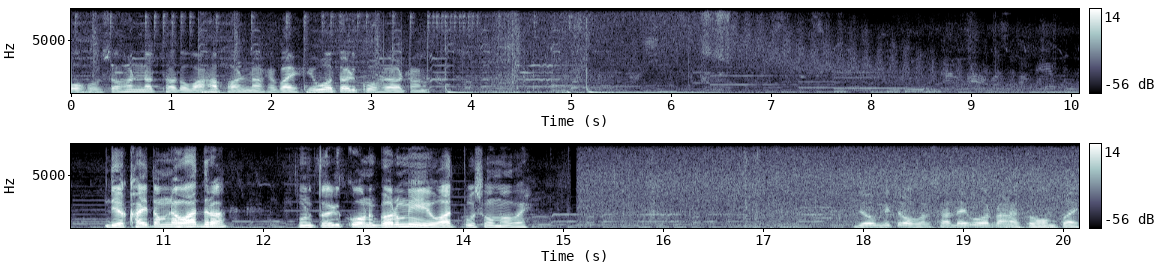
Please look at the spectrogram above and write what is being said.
ઓહો, સહન નથી થતો. વાહા ફાડ નાખે ભાઈ. એવો તડકો હે અટાણે. દેખાય તમને વાદરા? પણ તડકો અને ગરમી વાત પૂછવામાં ભાઈ જો મિત્રો વરસાદ આવ્યો અટાણે ધોમ ભાઈ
